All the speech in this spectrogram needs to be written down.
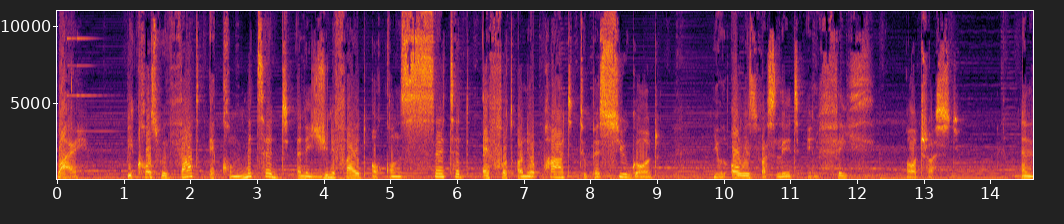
Why? Because without a committed and a unified or concerted effort on your part to pursue God, you will always vacillate in faith or trust. And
